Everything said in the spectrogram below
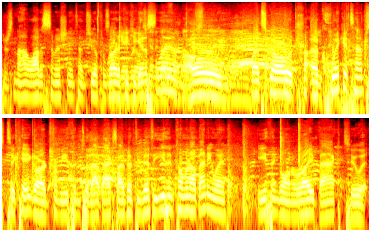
There's not a lot of submission attempts you have for Looks guard. like If you can get a Gabriel's go slam, oh, slam. let's go. Try, a quick attempt to K guard from Ethan to that backside 50-50. Ethan coming up anyway. Ethan going right back to it.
